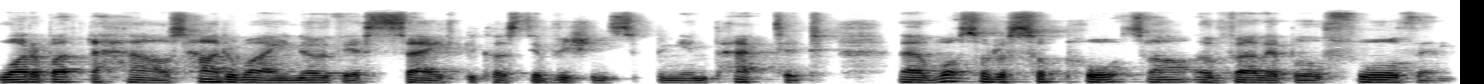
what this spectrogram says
what about the house? How do I know they're safe because their vision's been impacted? Uh, what sort of supports are available for them?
